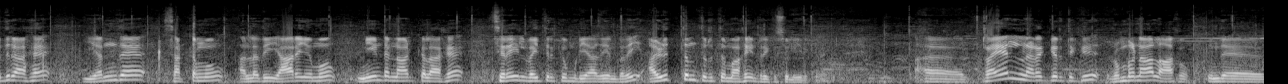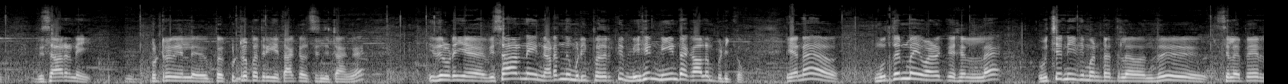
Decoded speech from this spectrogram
எதிராக எந்த சட்டமோ அல்லது யாரையுமோ நீண்ட நாட்களாக சிறையில் வைத்திருக்க முடியாது என்பதை அழுத்தம் திருத்தமாக இன்றைக்கு சொல்லியிருக்கிறது. ட்ரையல் நடக்கிறதுக்கு ரொம்ப நாள் ஆகும். இந்த விசாரணை குற்றவியல் இப்போ குற்றப்பத்திரிகை தாக்கல் செஞ்சுட்டாங்க. இதனுடைய விசாரணை நடந்து முடிப்பதற்கு மிக நீண்ட காலம் பிடிக்கும். ஏன்னா முதன்மை வழக்குகளில் உச்சநீதிமன்றத்தில் வந்து சில பேர்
